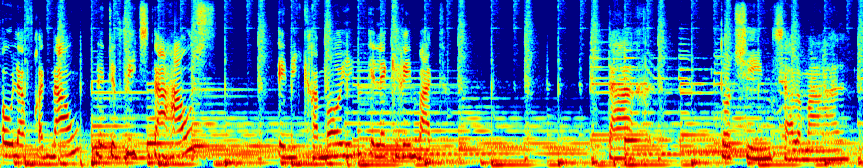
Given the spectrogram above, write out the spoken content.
Olaf gaat nou met de fiets naar huis. En ik ga mooi en lekker in bad. Dag. Tot ziens allemaal.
